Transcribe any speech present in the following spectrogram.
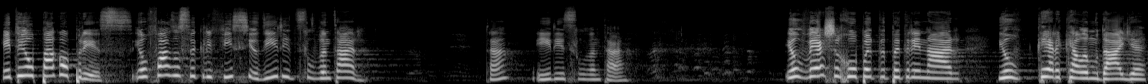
Então ele paga o preço, ele faz o sacrifício de ir e de se levantar. Tá? Ir e se levantar. Ele veste a roupa para treinar, ele quer aquela medalha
